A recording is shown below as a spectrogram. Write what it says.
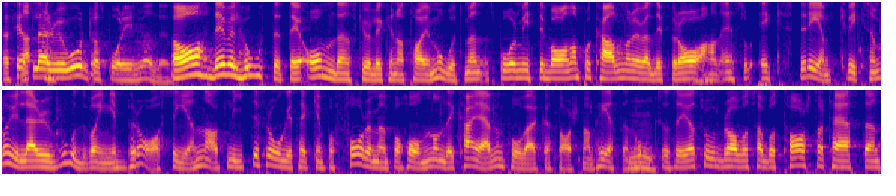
Jag ser att Larry Wood har spår invändigt. Ja, det är väl hotet det om den skulle kunna ta emot. Men spår mitt i banan på Kalmar är väldigt bra. Han är så extremt kvick. Sen var ju Larry Wood var inget bra senast. Lite frågetecken på formen på honom. Det kan ju även påverka startsnabbheten också. Så jag tror Bravo Sabotage tar täten.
